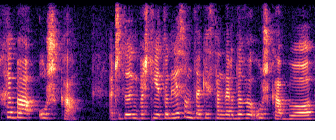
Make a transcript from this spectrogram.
chyba uszka. Znaczy to właśnie to nie są takie standardowe uszka, bo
